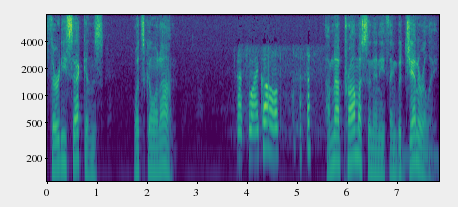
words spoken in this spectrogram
30 seconds what's going on. That's why I called. I'm not promising anything, but generally.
